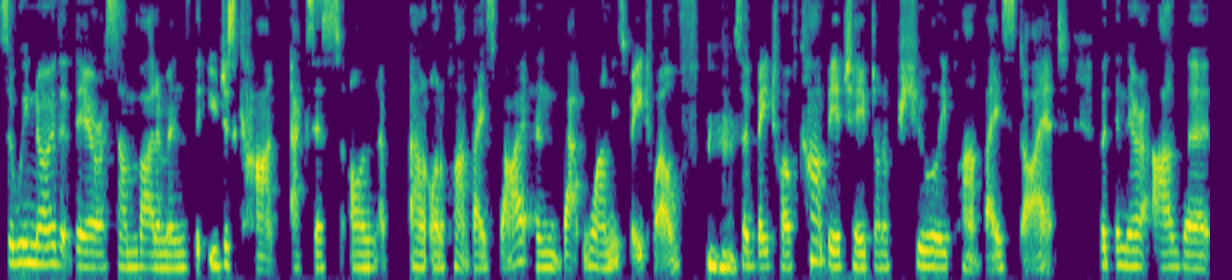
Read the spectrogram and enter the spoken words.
So we know that there are some vitamins that you just can't access on a uh, on a plant based diet, and that one is B12. Mm-hmm. So B12 can't be achieved on a purely plant based diet. But then there are other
